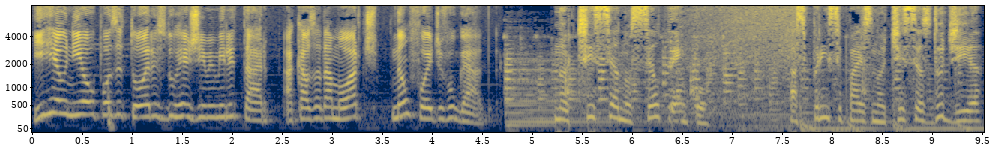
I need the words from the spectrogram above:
e reunia opositores do regime militar. A causa da morte não foi divulgada. Notícia no seu tempo. As principais notícias do dia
